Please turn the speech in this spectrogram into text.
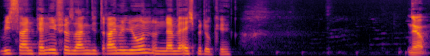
resign Penny für, sagen die, 3 Millionen und dann wäre ich mit okay. Ja.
